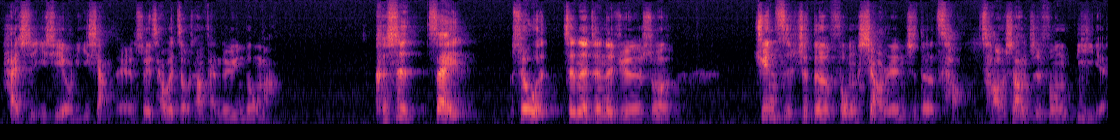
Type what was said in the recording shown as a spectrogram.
还是一些有理想的人，所以才会走上反对运动嘛。可是，在所以，我真的真的觉得说，君子之德风，小人之德草，草上之风必偃。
